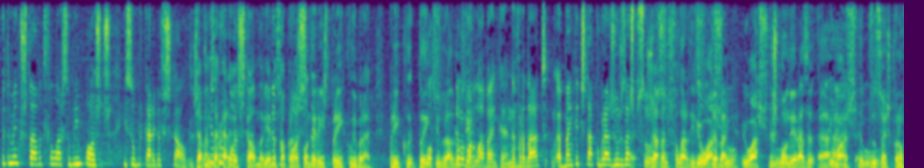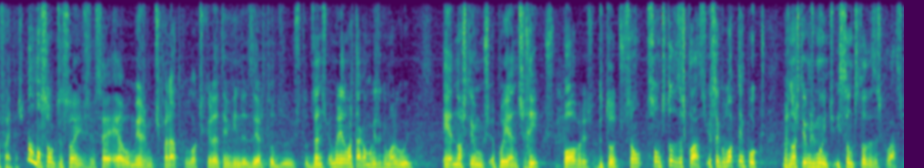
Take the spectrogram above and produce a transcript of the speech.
eu também gostava de falar sobre impostos e sobre carga fiscal. Já vamos à carga fiscal, Mariana, só para responder a isto, para equilibrar. Para, equil para equilibrar o Eu lá a banca. Na verdade, a banca que está a cobrar juros às pessoas. Já vamos falar disso, eu da acho, banca. Eu acho, responder às, a, eu às acho, acusações que foram feitas. Não, não são acusações. É, o mesmo disparate que o Bloco de Esquerda tem vindo a dizer todos os, todos os anos. Mariana Mortaga, há uma coisa que eu me orgulho. É, nós temos apoiantes ricos, pobres, de todos. São, são de todas as classes. Eu sei que o Bloco tem poucos, mas nós temos muitos e são de todas as classes.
